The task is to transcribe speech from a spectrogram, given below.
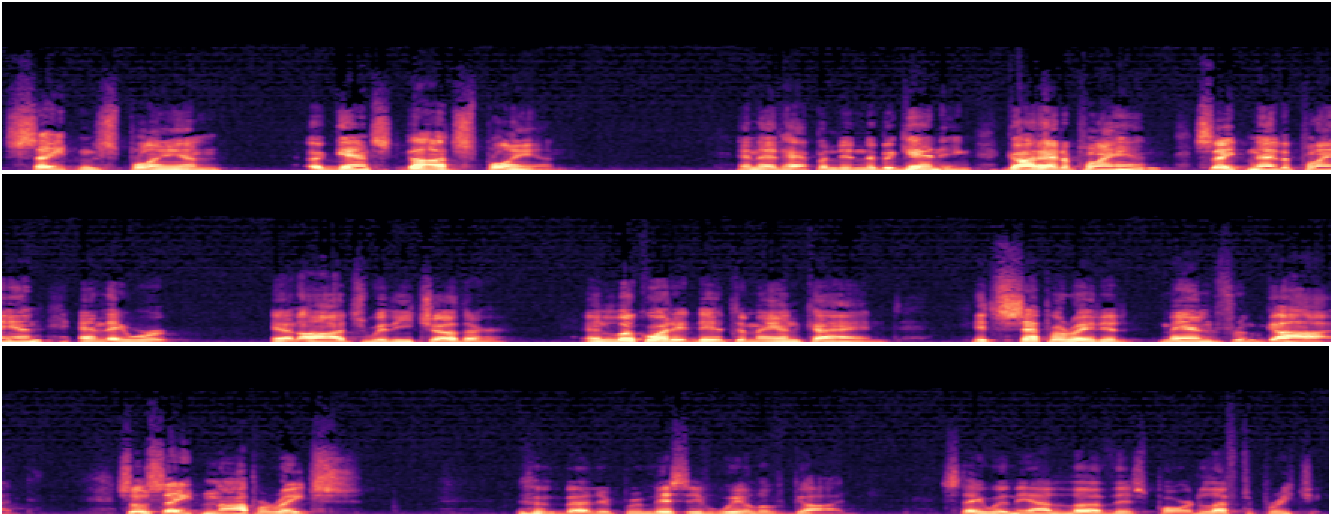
Satan's plan against God's plan. And that happened in the beginning. God had a plan, Satan had a plan, and they were at odds with each other. And look what it did to mankind it separated man from God. So Satan operates by the permissive will of God. Stay with me. I love this part. I love to preach it.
